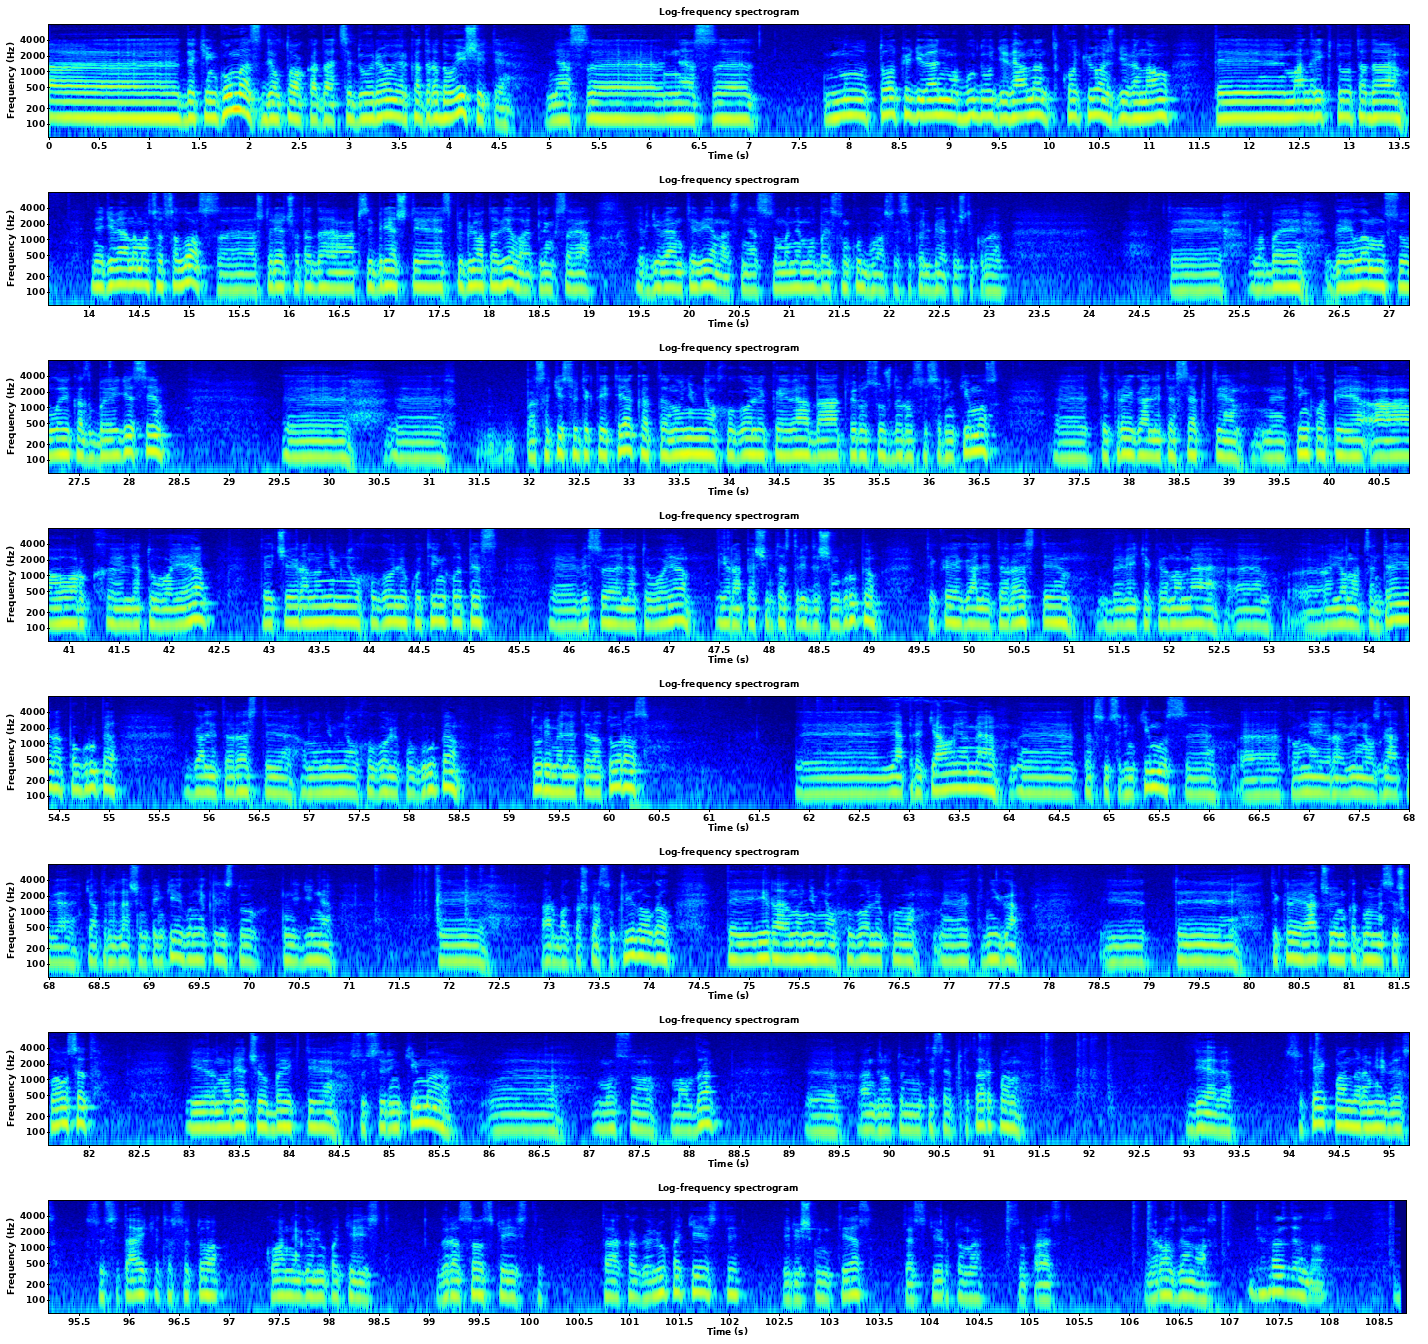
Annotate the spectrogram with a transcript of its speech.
dėkingumas dėl to, kad atsidūriau ir kad radau išeitį. Nes, e, nes nu, tokiu gyvenimo būdu gyvenant, kokiu aš gyvenau, tai man reiktų tada negyvenamosios salos. Aš turėčiau tada apsibriežti spigliuotą vėlą aplink save ir gyventi vienas, nes su manim labai sunku buvo susikalbėti iš tikrųjų. Tai labai gaila, mūsų laikas baigėsi. E, e, pasakysiu tik tai tiek, kad anoniminiai alkoholikai veda atvirus uždarus susirinkimus. E, tikrai galite sekti e, tinklapyje AORG Lietuvoje Tai čia yra anoniminių alkoholikų tinklapis e, visoje Lietuvoje, yra apie 130 grupių, tikrai galite rasti, beveik kiekviename e, rajono centre yra po grupę, galite rasti anoniminių alkoholikų grupę, turime literatūros, ją prekiaujame per susirinkimus. Kaune yra Vilniaus gatvė 45, jeigu neklystų knyginė. Tai arba kažkas suklydo gal. Tai yra anoniminio alkoholikų knyga. Tai tikrai ačiū Jums, kad mumis išklausėt. Ir norėčiau baigti susirinkimą mūsų malda. Andriu, tu mintise pritark man. Dieve, suteik man ramybės susitaikyti su to, ko negaliu pakeisti. Drąsos keisti tą, ką galiu pakeisti ir išminties tą skirtumą suprasti. Geros dienos. Geros dienos.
